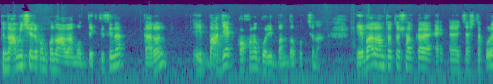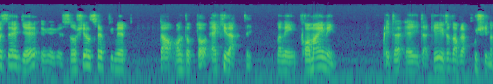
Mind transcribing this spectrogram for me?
কিন্তু আমি সেরকম কোনো আলামত দেখতেছি না, কারণ এই বাজেট কখনো গরিব বান্ধব হচ্ছে না। এবার অন্তত সরকার চেষ্টা করেছে যে সোশিয়াল সেফটি নেটটা অন্তত একই রাখতে মানে কমায় নেই। এটা এইটাকে এটা তো আমরা খুশি না।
